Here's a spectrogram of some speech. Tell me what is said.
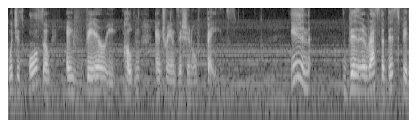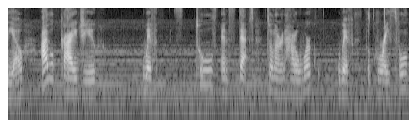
which is also a very potent and transitional phase. In the rest of this video, I will guide you with tools and steps to learn how to work with the graceful,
